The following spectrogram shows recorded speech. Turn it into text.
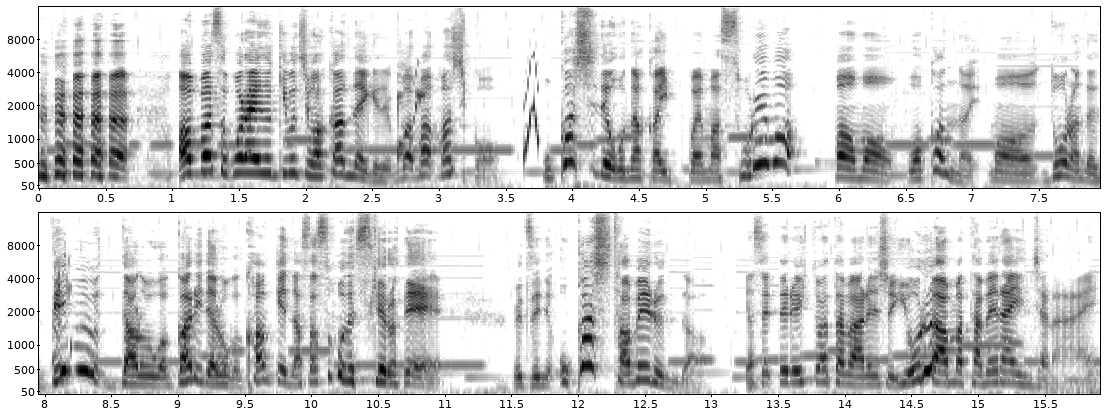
あんまそこら辺の気持ちわかんないけど、ま、ま、マジか。お菓子でお腹いっぱい。まあ、それは、まあまあ、わかんない。まあ、どうなんだデブだろうがガリだろうが関係なさそうですけどね。別にお菓子食べるんだ。痩せてる人は多分あれでしょ、夜あんま食べないんじゃない？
